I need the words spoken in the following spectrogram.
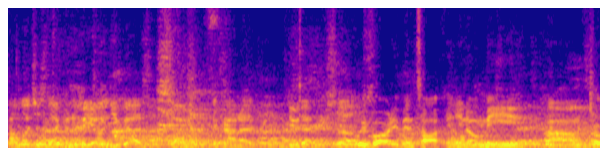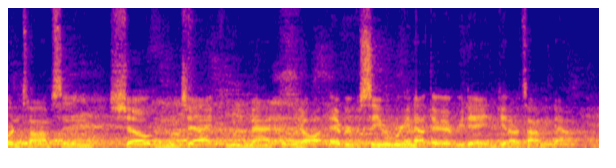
How much is that going to be on you guys this summer to kind of do that yourself? We've already been talking. You know, me, um, Jordan Thompson, Shelton, Jackie, Matt. You know, every receiver, we're getting out there every day and getting our timing down.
